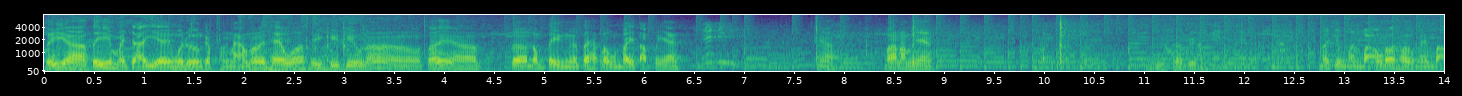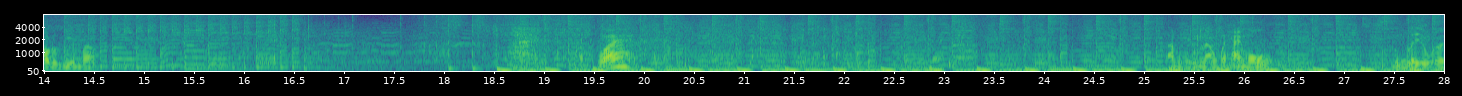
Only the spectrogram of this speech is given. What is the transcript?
Tí à, tí mà chạy về ngoài đường gặp thằng nào nó đi theo á, thì kêu kêu nó ờ, tới à, đóng tiền à, TH đầu 7 tập nha. Nha, ba năm nha. Vậy thôi cái nói chung anh bảo đó thôi còn em bảo được gì em bảo. Mệt quá. Đây. Anh hiện nào cũng phải hai muỗng đúng liều rồi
